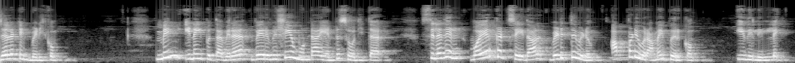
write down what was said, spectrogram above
ஜெலட்டின் வெடிக்கும். மின் இணைப்பு தவிர வேறு விஷயம் உண்டா என்று சோதித்தார். சிலதில் ஒயர் கட் செய்தால் வெடித்துவிடும். அப்படி ஒரு அமைப்பு இருக்கும். இதில் இல்லை.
